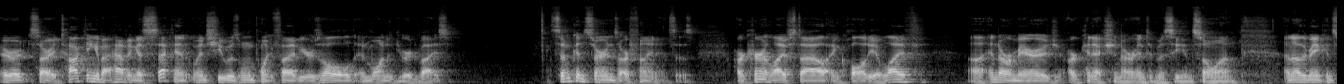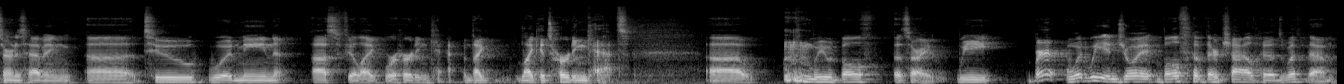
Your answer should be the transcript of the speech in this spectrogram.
or sorry, talking about having a second when she was 1.5 years old and wanted your advice. Some concerns are finances, our current lifestyle and quality of life, uh, and our marriage, our connection, our intimacy, and so on. Another main concern is having uh, two would mean us feel like we're hurting cat, like like it's hurting cats. Uh, we would both, uh, sorry, we would we enjoy both of their childhoods with them,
